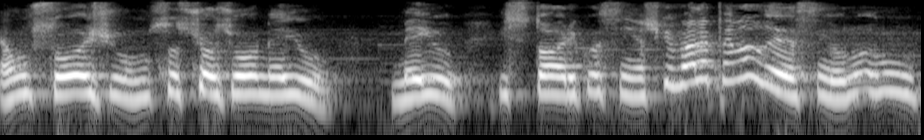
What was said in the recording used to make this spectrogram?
É um sojo, um shoujo meio meio histórico assim. Acho que vale a pena ler, assim. Eu não, eu não,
